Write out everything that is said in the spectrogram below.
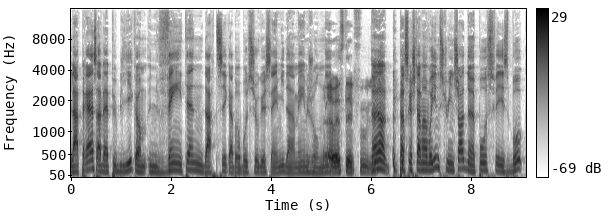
la presse avait publié comme une vingtaine d'articles à propos de Sugar Sammy dans la même journée. Ah ouais, c'était fou, là. Non, non, parce que je t'avais envoyé une screenshot d'un post Facebook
